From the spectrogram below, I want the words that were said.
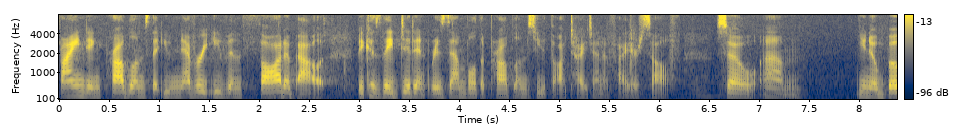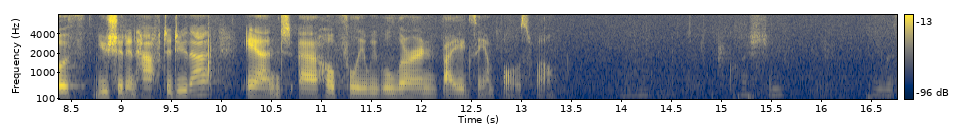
finding problems that you never even thought about because they didn't resemble the problems you thought to identify yourself. So um, you know, both you shouldn't have to do that, and uh, hopefully we will learn by example as well. Question? Who was-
